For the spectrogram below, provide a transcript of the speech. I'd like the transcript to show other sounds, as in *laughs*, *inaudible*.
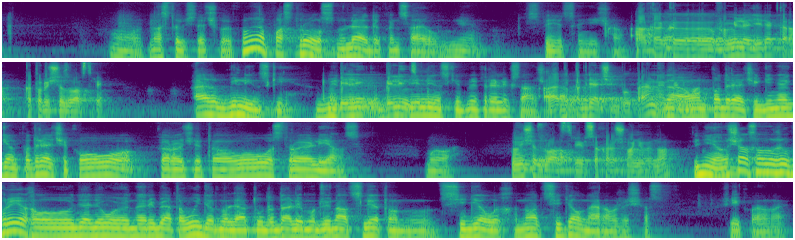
Вот, на 150 человек. Ну, я построил с нуля до конца его, мне стыдиться нечего. А как э, фамилия директора, который исчез в Австрии? А это Белинский. Дмитрий, Бели- Белинский. Белинский Дмитрий Александрович. А это подрядчик был, правильно? Да, он подрядчик, генеагент подрядчик ООО, короче, это ООО «Стройальянс» было. Он исчез в Австрии, все хорошо у него, да? Не, ну сейчас он уже приехал, у дяди Вовина ребята выдернули оттуда, дали ему 12 лет, он сидел их, ну отсидел, наверное, уже сейчас. Фиг его знает.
